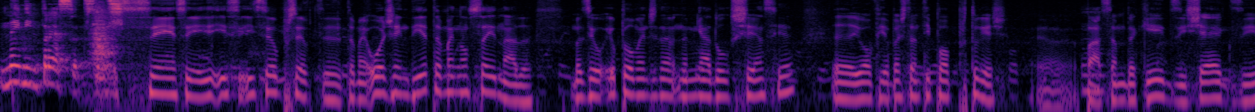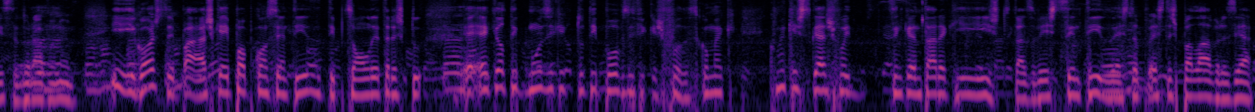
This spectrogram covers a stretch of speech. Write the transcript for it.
nem me interessa, percebes? Sim, sim, isso, isso eu percebo também. Hoje em dia também não sei nada, mas eu, eu pelo menos na, na minha adolescência, eh, eu ouvia bastante hip hop português. Uh, Passa-me daqui, e e isso, adorava uhum. mesmo. E, e gosto, pá, acho que é hip hop com sentido, tipo, são letras que tu. É, é aquele tipo de música que tu tipo ouves e ficas, foda-se, como é que como é que este gajo foi desencantar aqui isto, estás a ver este sentido, esta, estas palavras, yeah.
